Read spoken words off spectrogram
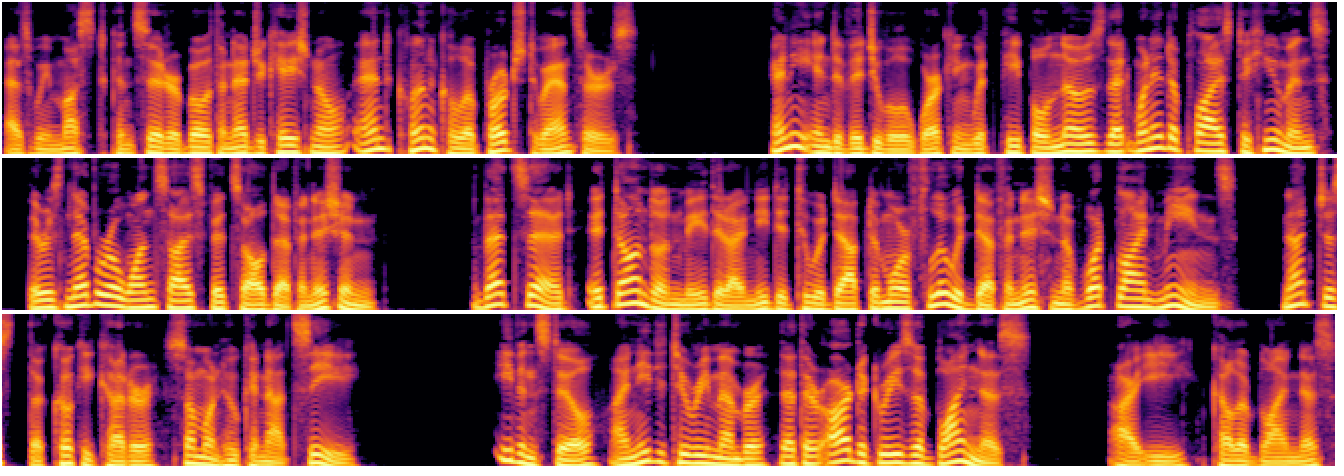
as we must consider both an educational and clinical approach to answers. Any individual working with people knows that when it applies to humans, there is never a one size fits all definition. That said, it dawned on me that I needed to adopt a more fluid definition of what blind means, not just the cookie cutter, someone who cannot see. Even still, I needed to remember that there are degrees of blindness, i.e., color blindness,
